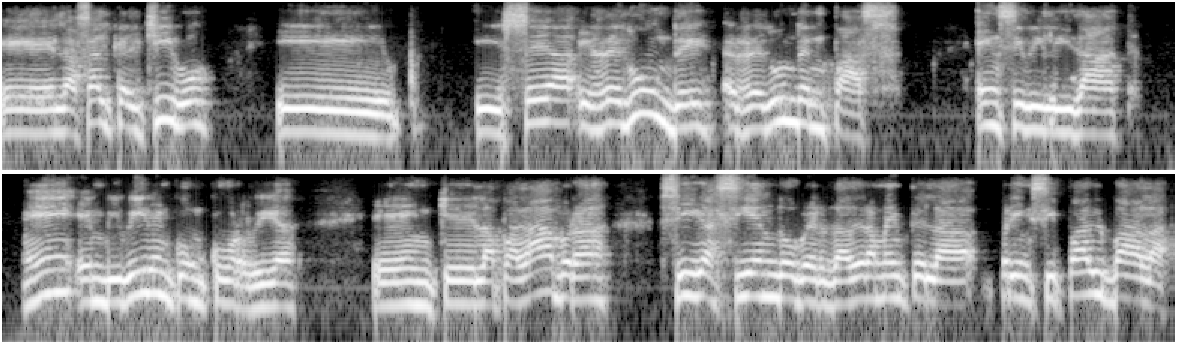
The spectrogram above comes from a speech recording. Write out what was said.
la sal que el chivo y y sea y redunde, redunde en paz, en civilidad, ¿eh? en vivir en concordia, en que la palabra siga siendo verdaderamente la principal bala,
